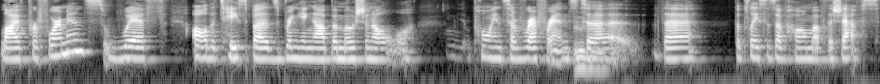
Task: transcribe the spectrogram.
live performance with all the taste buds bringing up emotional points of reference mm-hmm. to the the places of home of the chefs.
